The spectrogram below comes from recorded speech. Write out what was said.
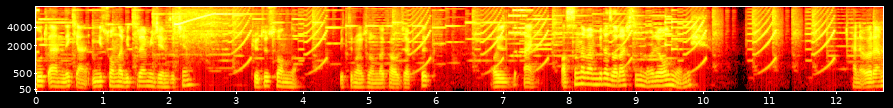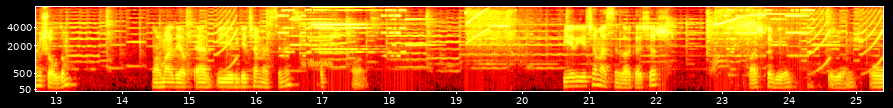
good ending yani iyi sonla bitiremeyeceğimiz için kötü sonla bitirmek zorunda kalacaktık. O yüzden yani aslında ben biraz araştırdım öyle olmuyormuş. Hani öğrenmiş oldum. Normalde yap, eğer bir yeri geçemezseniz ops, olamaz. Bir yeri geçemezsiniz arkadaşlar. Başka bir yer geliyormuş. Oo,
